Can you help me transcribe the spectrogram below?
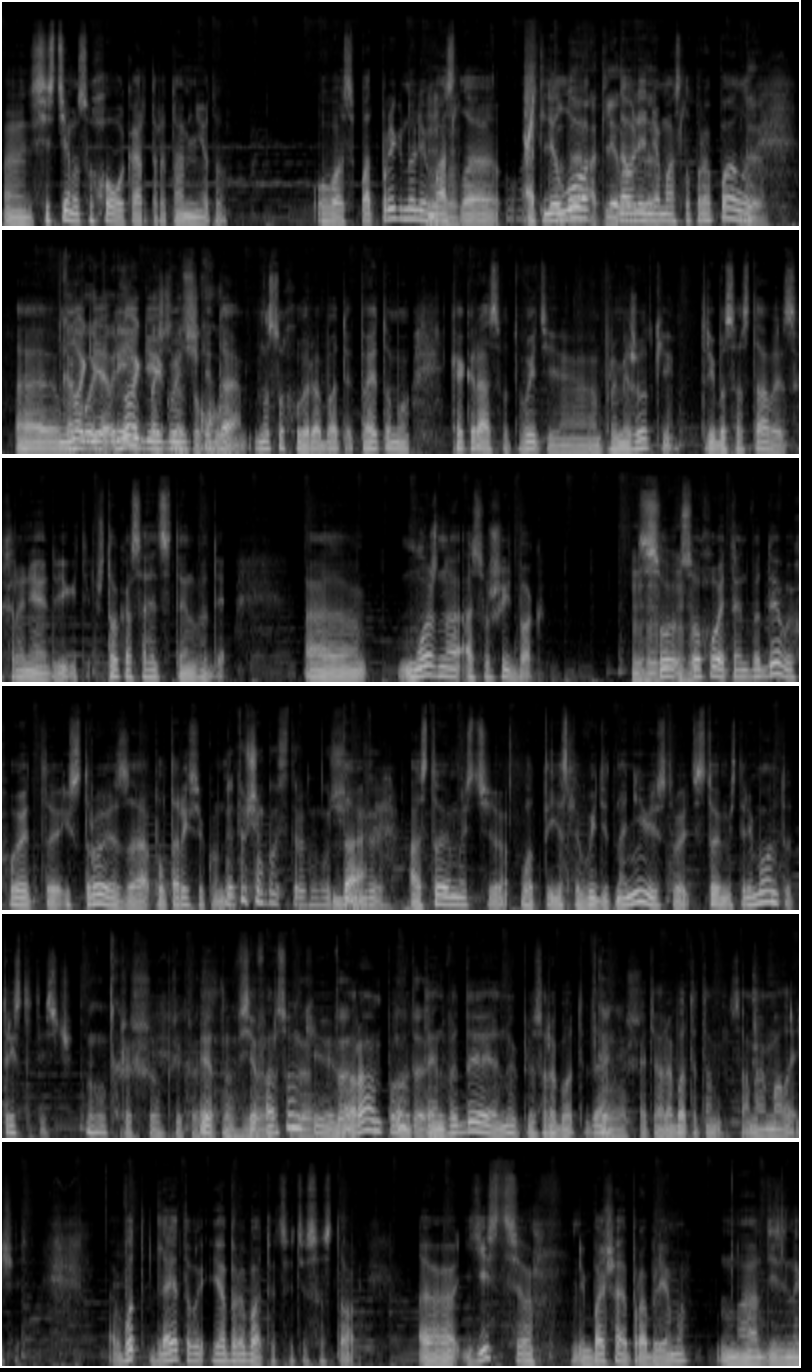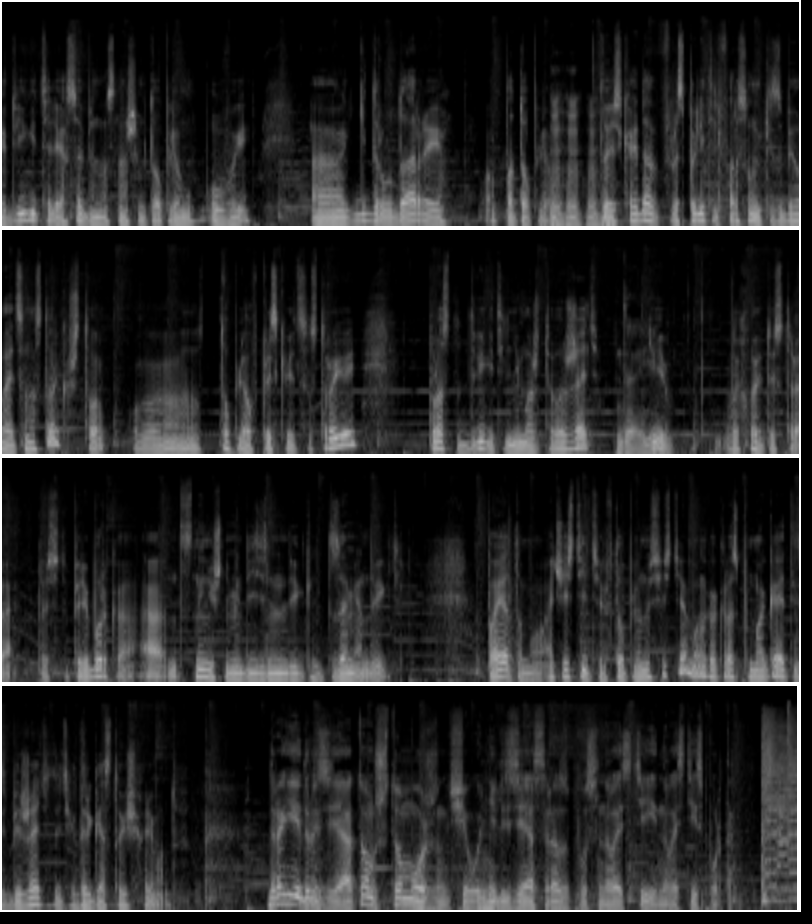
Э, Системы сухого картера там нету. У вас подпрыгнули, Мгм. масло отлило, Туда, отлило, давление да. масла пропало. Да. Э, Многие, многие на гонщики, сухую. да, на сухую работают. Поэтому как раз вот в эти э, промежутки трибосоставы сохраняют двигатель. Что касается ТНВД, э, можно осушить бак. Су- мгм. Сухой ТНВД выходит э, из строя за полторы секунды. Это очень быстро. Очень, Да. А стоимость, э, вот если выйдет на Ниве строить, стоимость ремонта 300 тысяч. Ну, Хорошо, прекрасно. Это все Да, форсунки, да, да. рампа, Ну да. ТНВД, ну и плюс работы, да? Конечно. Хотя работа там самая малая часть. Вот для этого и обрабатываются эти составы. Э, Есть большая проблема на дизельных двигателях, особенно с нашим топливом, увы. Э, Гидроудары по топливу. Мгм, мгм. То есть, когда распылитель форсунки забивается настолько, что э, топливо впрыскивается струей, просто двигатель не может его сжать, Да, и и выходит из строя. То есть это переборка, а с нынешними дизельными двигателями это замена двигателя. Поэтому очиститель в топливную систему, он как раз помогает избежать вот этих дорогостоящих ремонтов. Дорогие друзья, о том, что можно, чего нельзя, сразу после новостей и новостей спорта.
